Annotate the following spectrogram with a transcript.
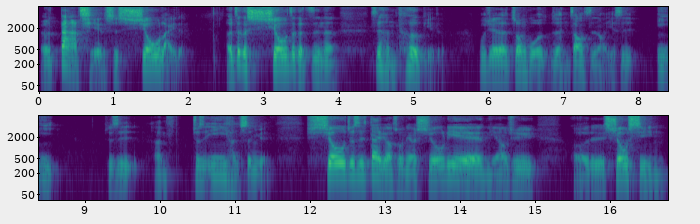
而大钱是修来的。而这个“修”这个字呢，是很特别的。我觉得中国人造字哦，也是意义，就是很就是意义很深远。修就是代表说你要修炼，你要去呃修行，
